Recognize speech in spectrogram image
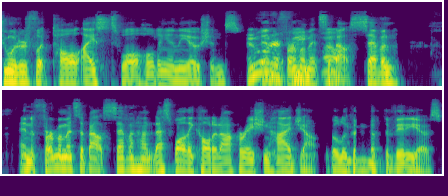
200 foot tall ice wall holding in the oceans. And 200 the firmament's wow. about seven, and the firmament's about 700. That's why they called it Operation High Jump. Go look Mhm. up the videos.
